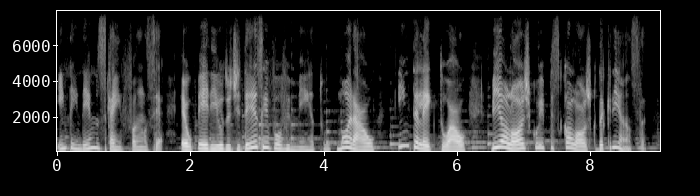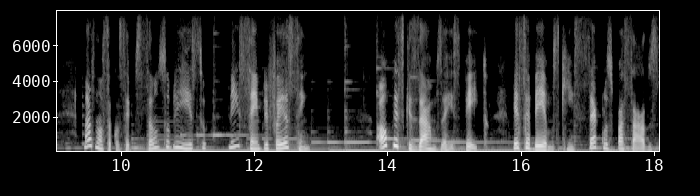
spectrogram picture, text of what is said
entendemos que a infância é o período de desenvolvimento moral, intelectual, biológico e psicológico da criança. Mas nossa concepção sobre isso nem sempre foi assim. Ao pesquisarmos a respeito, percebemos que em séculos passados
